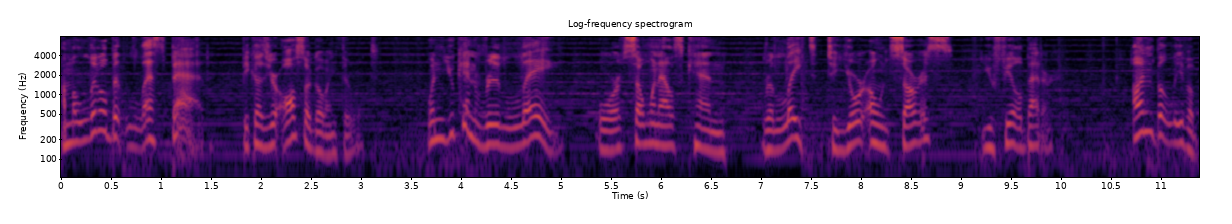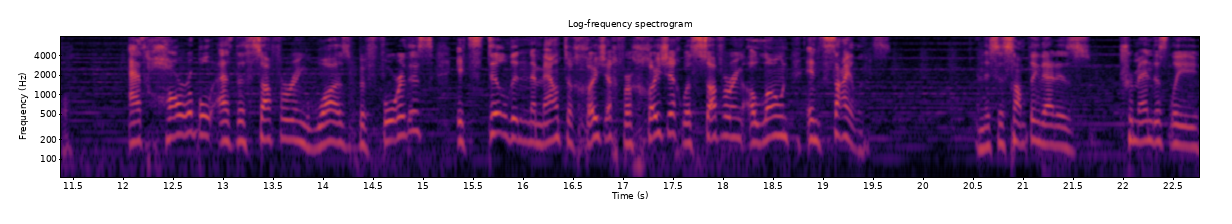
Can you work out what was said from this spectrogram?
I'm a little bit less bad because you're also going through it. When you can relay or someone else can relate to your own sorrows, you feel better. Unbelievable. As horrible as the suffering was before this, it still didn't amount to Choshech, for Choshech was suffering alone in silence. And this is something that is tremendously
